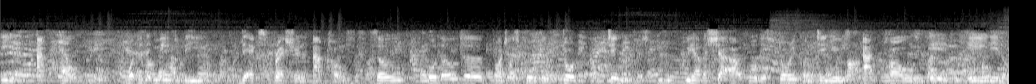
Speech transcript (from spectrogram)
Ealing, at home. What does it mean to be the expression at home? So, although the project is called The Story Continues, we have a shout out for The Story Continues at home in Ealing, or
